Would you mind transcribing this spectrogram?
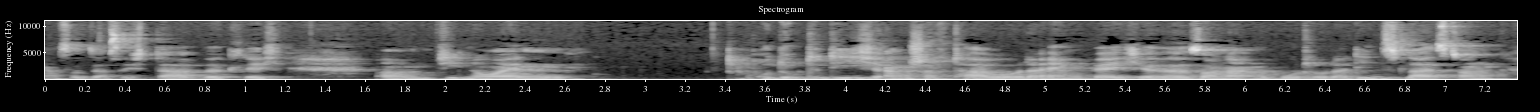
Also, dass ich da wirklich ähm, die neuen Produkte, die ich angeschafft habe oder irgendwelche Sonderangebote oder Dienstleistungen,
